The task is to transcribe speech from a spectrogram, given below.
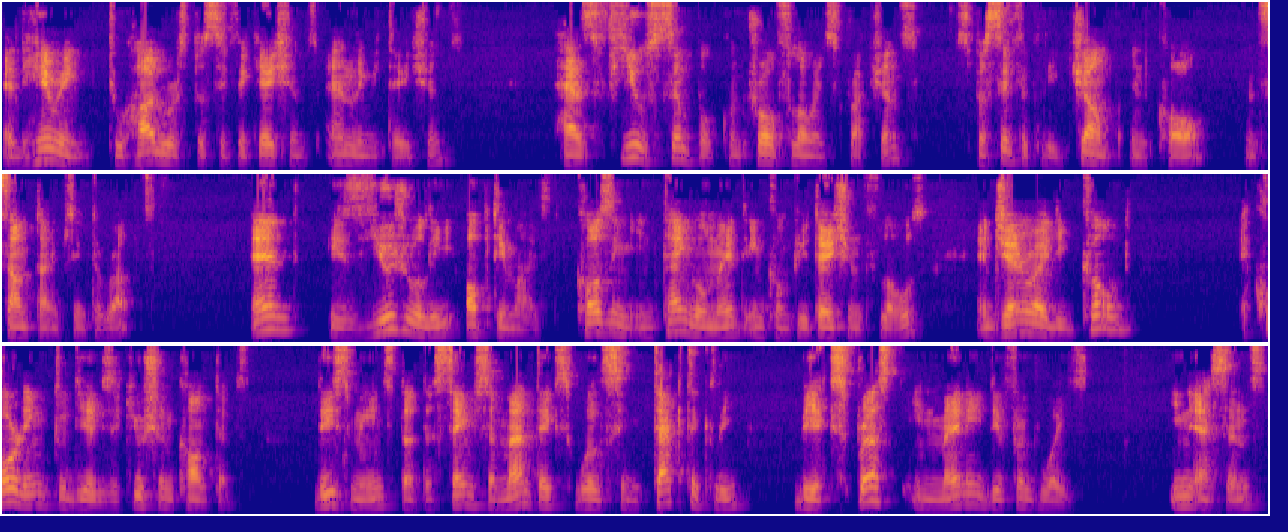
adhering to hardware specifications and limitations, has few simple control flow instructions, specifically jump and call, and sometimes interrupts, and is usually optimized, causing entanglement in computation flows and generating code according to the execution context. This means that the same semantics will syntactically be expressed in many different ways. In essence,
